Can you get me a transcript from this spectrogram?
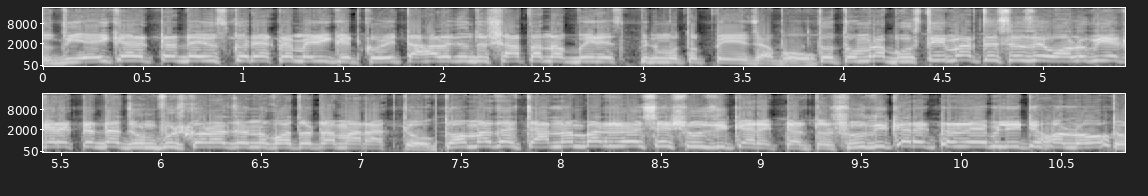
যদি এই ক্যারেক্টারটা ইউজ করে একটা মেডিকেট করি, তাহলে কিন্তু সাতানব্বই এসপির মতো পেয়ে যাব। তো তোমরা বুঝতেই পারতেছো যে অলভিয়া ক্যারেক্টারটা জুনপুশ করার জন্য কতটা মারাত্মক। তো আমাদের চার নম্বরে রয়েছে সুজি ক্যারেক্টার তো সুজি ক্যারেক্টারের এবিলিটি হলো তো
